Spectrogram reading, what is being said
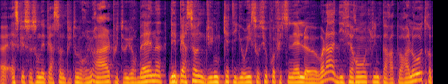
Euh, est-ce que ce sont des personnes plutôt rurales, plutôt urbaines, des personnes d'une catégorie socio-professionnelle, euh, voilà, différente l'une par rapport à l'autre?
